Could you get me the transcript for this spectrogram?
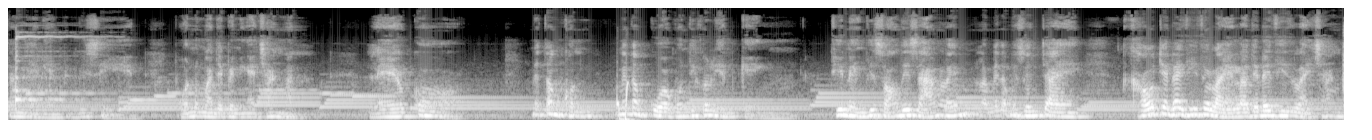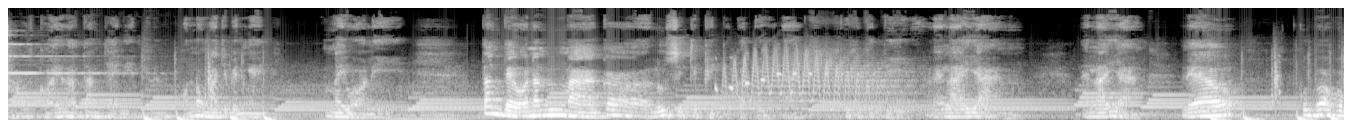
ตั้งใจเรียนเป็นพิเศษ ผลออกมาจะเป็นยังไงช่างมัน แล้วก็ไม่ต้องคนไม่ต้องกลัวคนที่เขาเรียนเก่ง ที่หนึ่งที่สองที่สามอะไรเราไม่ต้องไปสนใจ เขาจะได้ที่เท่าไหร่ เราจะได้ที่เท่าไหร่ช่างเขาขอให้เราตั้งใจเรียนแค่นั้นผลออกมาจะเป็นไงไม่วอรีตั้งแต่วันนั้นมาก็รู้สึกจะผิดปกติผิดปกติหลาย ๆ อย่าง หลาย ๆ อย่าง แล้วคุณพ่อก็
